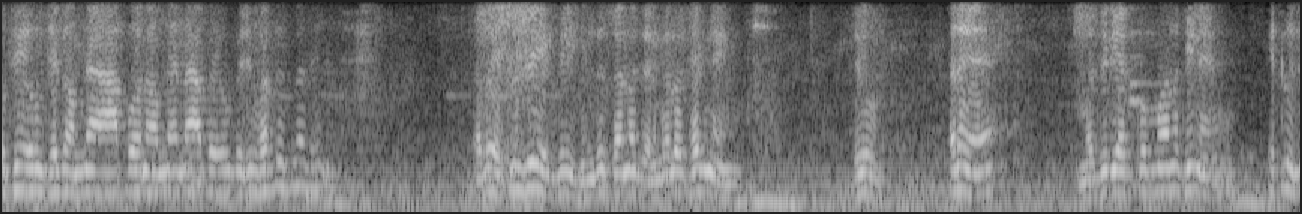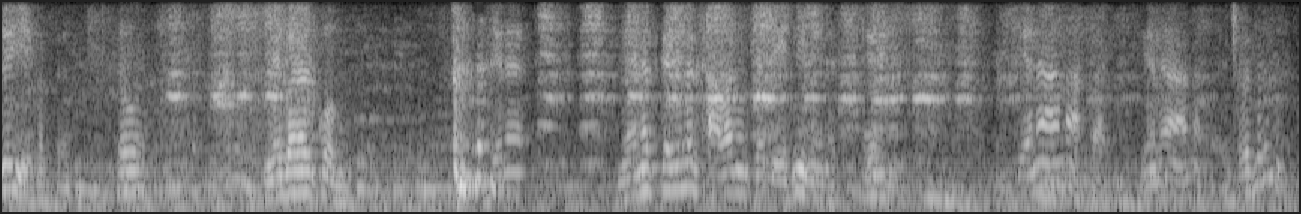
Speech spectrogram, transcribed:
ઓછું એવું છે કે અમને આપો ને અમને ના આપો એવું કશું થતું જ નથી હવે એટલું જોઈએ કે હિન્દુસ્તાન નો જન્મેલો છે કે નહીં. અને મજૂરિયાત કોમમાં નથી ને એટલું જોઈએ ફક્ત. તો લેબર કોમ. જેને મહેનત કરીને ખાવાનું છે દેશની મહેનત. તેને આ ના થાય તેને આ ના થાય ને?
